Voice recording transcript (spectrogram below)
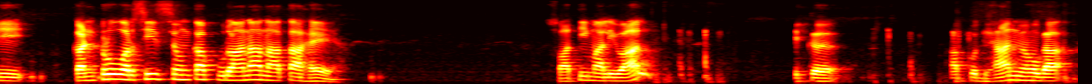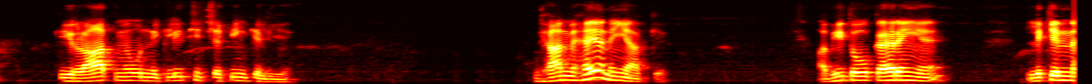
कि कंट्रोवर्सीज से उनका पुराना नाता है स्वाति मालीवाल। एक आपको ध्यान में होगा कि रात में वो निकली थी चेकिंग के लिए। ध्यान में है या नहीं आपके? अभी तो कह रही हैं, लेकिन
